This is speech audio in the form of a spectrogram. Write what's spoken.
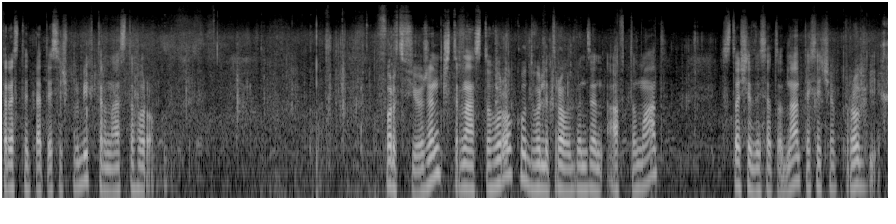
305 тисяч пробіг 13 року. Ford Fusion 14 року, 2-літровий бензин автомат 161 тисяча пробіг.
